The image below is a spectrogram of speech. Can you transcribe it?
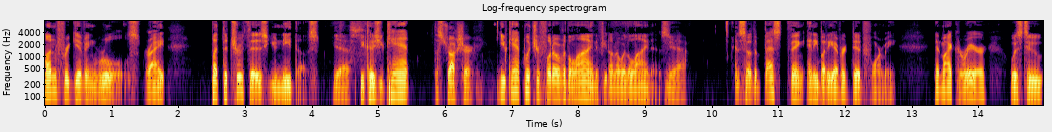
unforgiving rules, right? But the truth is, you need those Yes. because you can't the structure. you can't put your foot over the line if you don't know where the line is. Yeah. And so the best thing anybody ever did for me in my career was to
